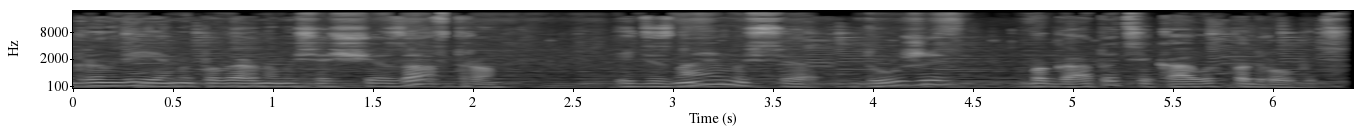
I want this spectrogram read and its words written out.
На Гранвія ми повернемося ще завтра і дізнаємося дуже багато цікавих подробиць.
